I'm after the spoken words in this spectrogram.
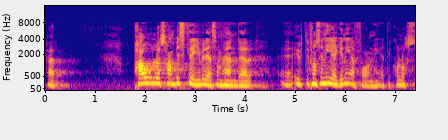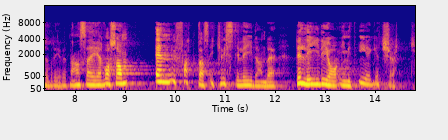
Herren. Paulus han beskriver det som händer eh, utifrån sin egen erfarenhet i Kolosserbrevet när han säger vad som ännu fattas i Kristi lidande, det lider jag i mitt eget kött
